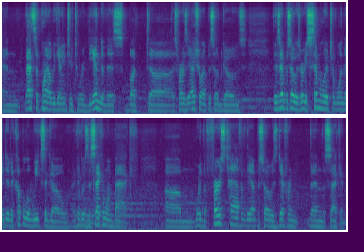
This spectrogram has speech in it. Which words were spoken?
and that's the point I'll be getting to toward the end of this. But uh, as far as the actual episode goes, this episode was very similar to one they did a couple of weeks ago. I think it was the second one back, um, where the first half of the episode was different than the second.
